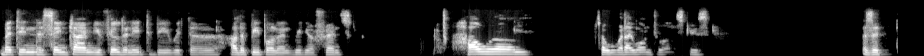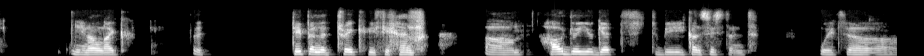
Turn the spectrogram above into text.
but in the same time you feel the need to be with uh, other people and with your friends how um, so what i want to ask is is it you know like a tip and a trick if you have um, how do you get to be consistent with uh,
